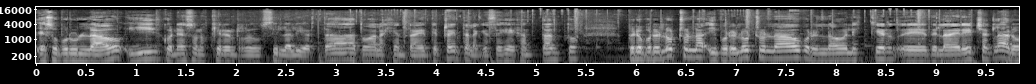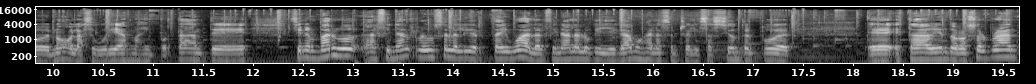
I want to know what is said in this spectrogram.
eso por un lado, y con eso nos quieren reducir la libertad, toda la gente 2030, la que se quejan tanto, pero por el otro lado, y por el otro lado, por el lado de la izquierda, eh, de la derecha, claro, no, la seguridad es más importante. Sin embargo, al final reduce la libertad igual, al final a lo que llegamos a la centralización del poder. Eh, estaba viendo Russell Brand,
